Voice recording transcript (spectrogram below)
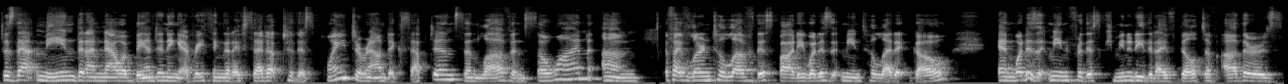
does that mean that i'm now abandoning everything that i've set up to this point around acceptance and love and so on? Um, if i've learned to love this body what does it mean to let it go? And what does it mean for this community that i've built of others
